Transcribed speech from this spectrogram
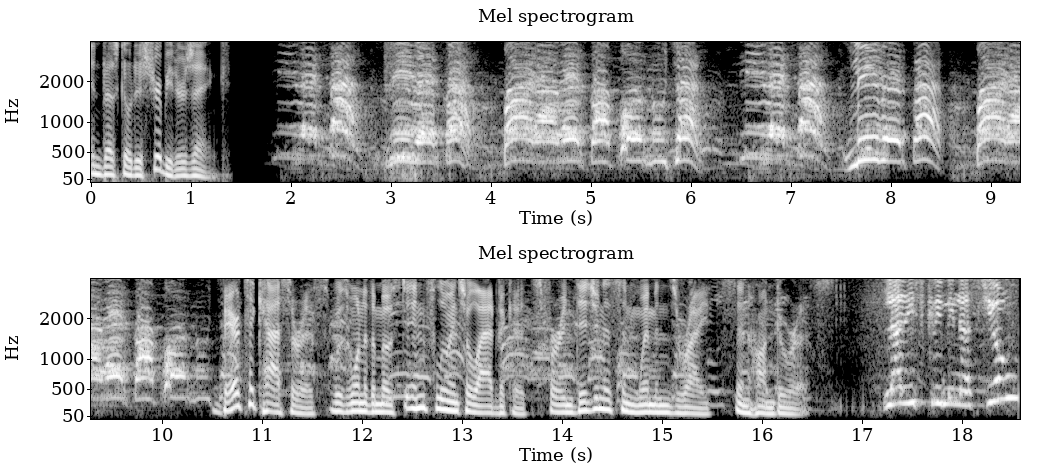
Invesco Distributors, Inc. Libertad, libertad, para Berta por luchar. Libertad, libertad, para Berta por luchar. Berta Cáceres was one of the most influential advocates for indigenous and women's rights in Honduras. La discriminación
